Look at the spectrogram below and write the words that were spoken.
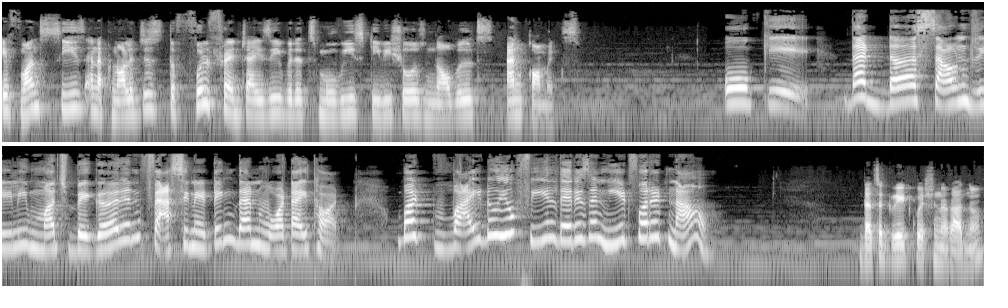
if one sees and acknowledges the full franchisee with its movies, TV shows, novels, and comics. Okay, that does sound really much bigger and fascinating than what I thought. But why do you feel there is a need for it now? That's a great question, Aradhana.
